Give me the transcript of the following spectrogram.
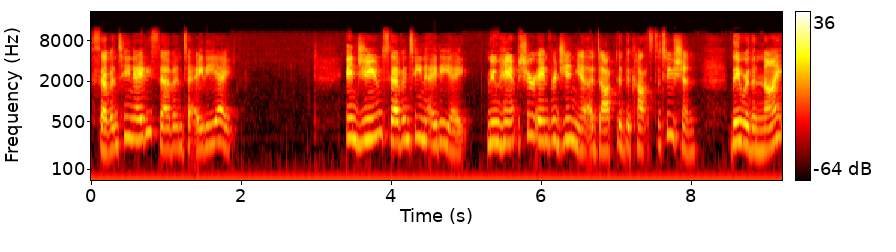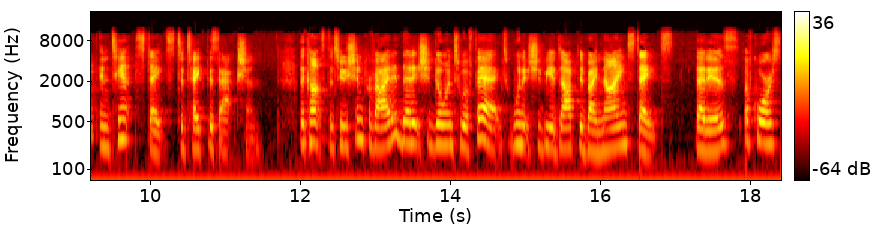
1787 to 88. In June, 1788, New Hampshire and Virginia adopted the Constitution. They were the ninth and tenth states to take this action. The Constitution provided that it should go into effect when it should be adopted by nine states. That is, of course,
